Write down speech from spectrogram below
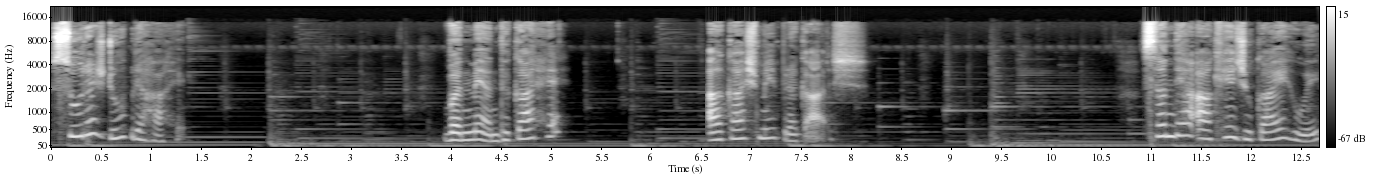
सूरज डूब रहा है। वन में अंधकार है, आकाश में प्रकाश। संध्या आँखें झुकाए हुए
